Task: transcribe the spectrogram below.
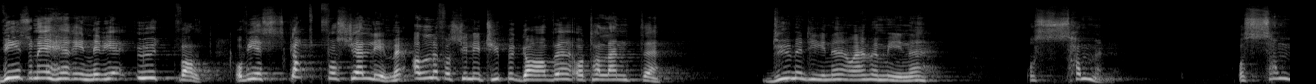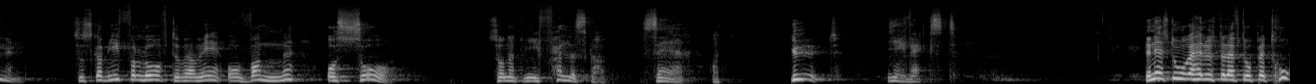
Vi som er her inne, vi er utvalgt, og vi er skapt forskjellig med alle forskjellige typer gaver og talenter. Du med dine og jeg med mine. Og sammen og sammen så skal vi få lov til å være med og vanne og så, sånn at vi i fellesskap ser at Gud gir vekst. Det neste ordet jeg har lyst til å løfte opp, er tro.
